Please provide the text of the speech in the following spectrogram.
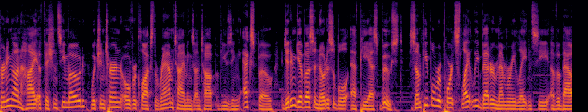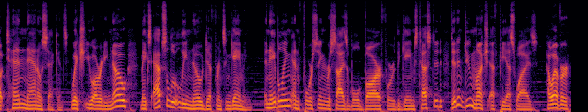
Turning on high efficiency mode, which in turn overclocks the RAM timings on top of using Expo, didn't give us a noticeable FPS boost. Some people report slightly better memory latency of about 10 nanoseconds, which you already know makes absolutely no difference in gaming. Enabling and forcing resizable bar for the games tested didn't do much FPS wise. However,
